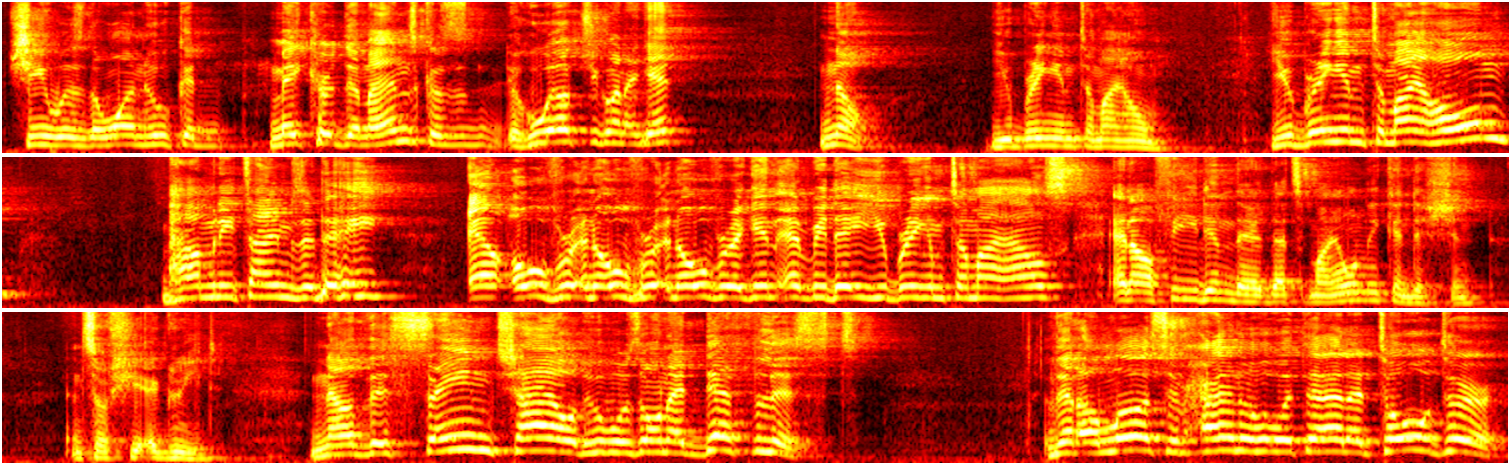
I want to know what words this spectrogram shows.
She was the one who could make her demands because who else you going to get? No. You bring him to my home. You bring him to my home. How many times a day? Over and over and over again every day you bring him to my house and I'll feed him there. That's my only condition. And so she agreed. Now this same child who was on a death list that Allah subhanahu wa ta'ala told her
